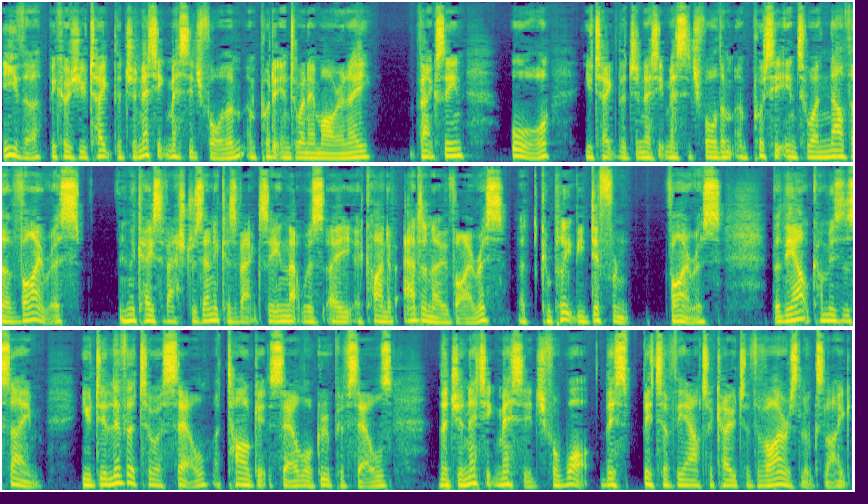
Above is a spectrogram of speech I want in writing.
Either because you take the genetic message for them and put it into an mRNA vaccine, or you take the genetic message for them and put it into another virus. In the case of AstraZeneca's vaccine, that was a, a kind of adenovirus, a completely different virus, but the outcome is the same. You deliver to a cell, a target cell or group of cells, the genetic message for what this bit of the outer coat of the virus looks like,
